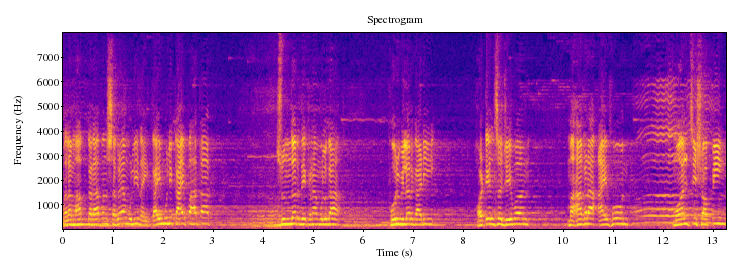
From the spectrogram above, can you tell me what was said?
मला माफ करा पण सगळ्या मुली नाही. काही मुली काय पाहतात? सुंदर देखणा मुलगा फोर व्हीलर गाडी हॉटेलचं जेवण महागडा आयफोन मॉलची शॉपिंग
